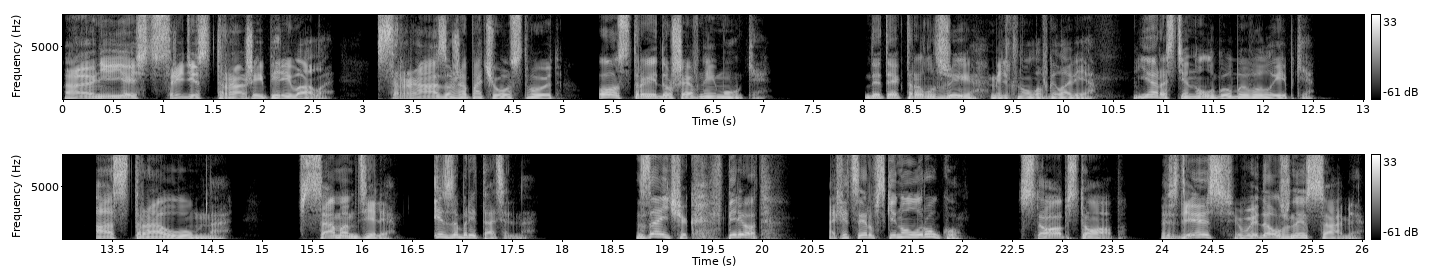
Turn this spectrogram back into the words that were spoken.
а они есть среди стражей перевала, сразу же почувствуют острые душевные муки. Детектор лжи мелькнуло в голове. Я растянул губы в улыбке. Остроумно. В самом деле, изобретательно. «Зайчик, вперед!» Офицер вскинул руку. «Стоп, стоп! Здесь вы должны сами.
